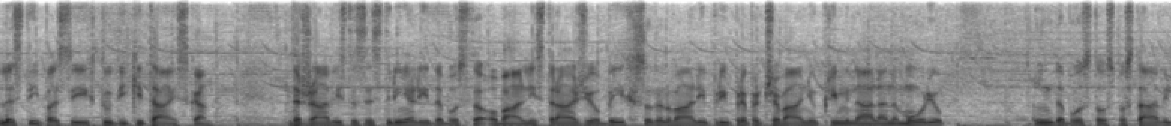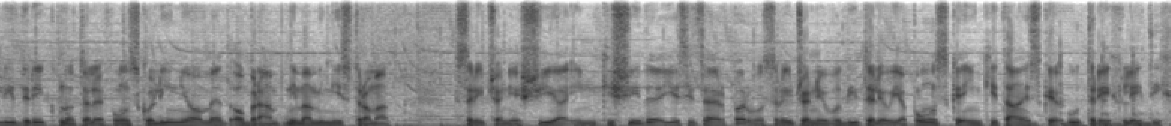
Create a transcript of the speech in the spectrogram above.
lasti pa si jih tudi Kitajska. Državi ste se strinjali, da boste obaljni straži obeh sodelovali pri preprečevanju kriminala na morju in da boste vzpostavili direktno telefonsko linijo med obrambnima ministroma. Srečanje Šija in Kišide je sicer prvo srečanje voditeljev Japonske in Kitajske v treh letih.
